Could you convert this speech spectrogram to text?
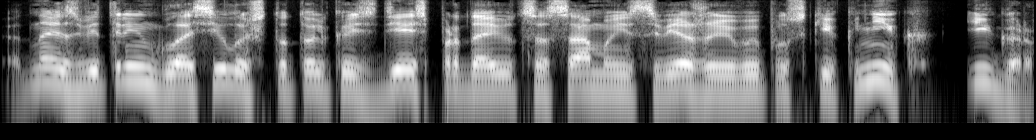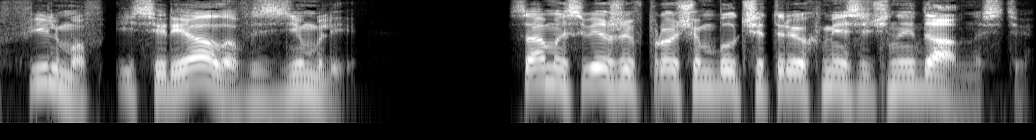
Одна из витрин гласила, что только здесь продаются самые свежие выпуски книг, игр, фильмов и сериалов с земли. Самый свежий, впрочем, был четырехмесячной давности,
